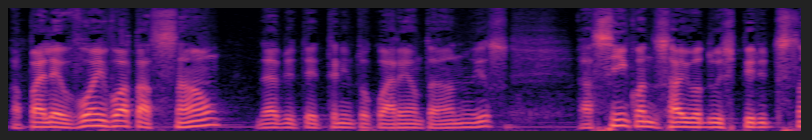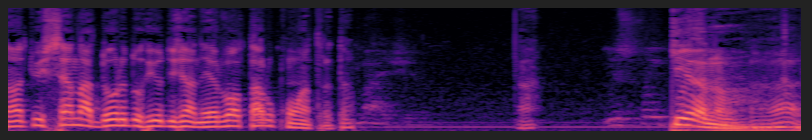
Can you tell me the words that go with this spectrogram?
Papai levou em votação, deve ter 30 ou 40 anos isso, assim quando saiu do Espírito Santo, e os senadores do Rio de Janeiro votaram contra. Tá? tá? Isso foi que ano? Ah,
